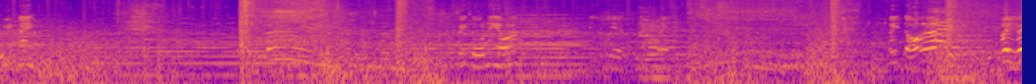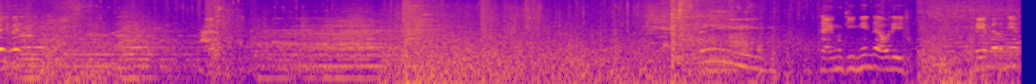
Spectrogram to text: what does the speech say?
อุ้ยไงเอ้ยไปโดนได้ไงวะ เหี้ยเฮ้ยต่อเอ้ยเฮ้ยเฮ้ยเฮ้ยหายแล้วเฮ้ยแทงเมื่อกี้นิดเดียวดิเฟแล้วตอนนี้ย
